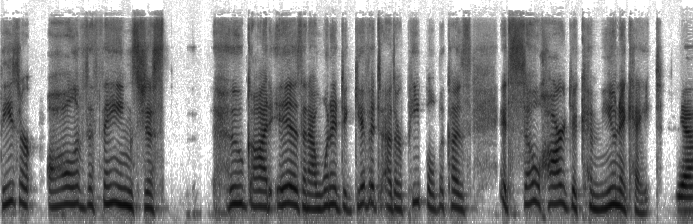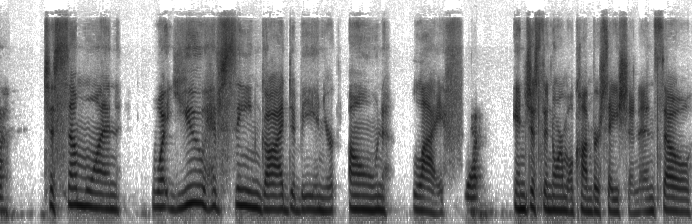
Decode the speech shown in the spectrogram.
these are all of the things just who God is. And I wanted to give it to other people because it's so hard to communicate Yeah. to someone what you have seen God to be in your own life Yeah in just a normal conversation. And so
